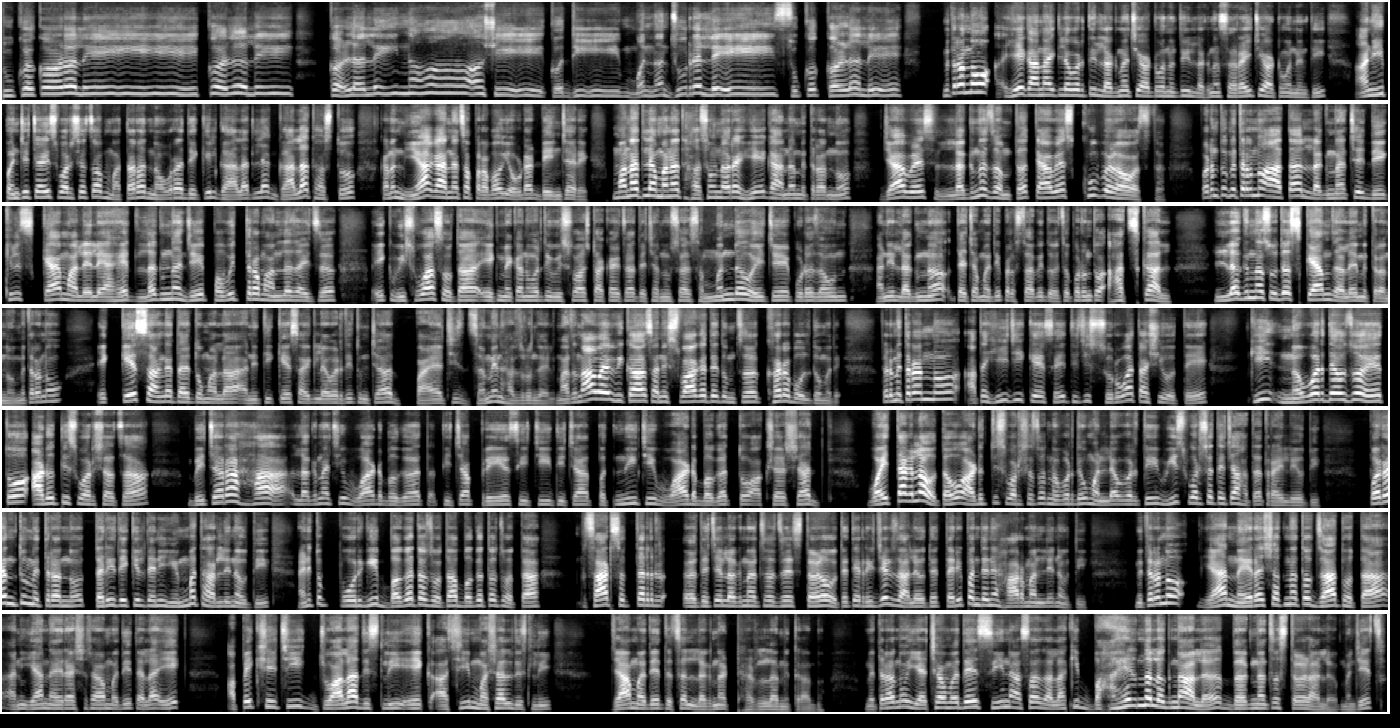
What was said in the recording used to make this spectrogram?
तुक कळले कळले कळले नाशे कधी मन झुरले सुख कळले. मित्रांनो हे गाणं ऐकल्यावरती लग्नाची आठवण होती लग्न सराईची आठवण होती आणि पंचेचाळीस वर्षाचा म्हातारा नवरा देखील गालातल्या गालात हसतो कारण या गाण्याचा प्रभाव एवढा डेंजर आहे. मनातल्या मनात हसवणारं हे गाणं मित्रांनो ज्यावेळेस लग्न जमतं त्यावेळेस खूप वेळा वाजतं परंतु मित्रांनो आता लग्नाचे देखील स्कॅम आलेले आहेत. लग्न जे पवित्र मानलं जायचं एक विश्वास होता एकमेकांवरती विश्वास टाकायचा त्याच्यानुसार संबंध व्हायचे पुढे जाऊन आणि लग्न त्याच्यामध्ये प्रस्थापित व्हायचं. परंतु आजकाल लग्नसुद्धा स्कॅम झालं आहे मित्रांनो. मित्रांनो एक केस सांगत आहे तुम्हाला आणि ती केस ऐकल्यावरती तुमच्या पायाची जमीन हाजरून जाईल. माझं नाव आहे विकास आणि स्वागत आहे तुमचं खरं बोलतो मध्ये. तर मित्रांनो आता ही जी केस आहे तिची सुरुवात अशी होते की नवरदेव जो आहे तो अडोतीस वर्षाचा. बिचारा हा लग्नाची वाट बघत तिच्या प्रेयसीची तिच्या पत्नीची वाट बघत तो अक्षरशः वैतागला होता हो. अडतीस वर्षाचा नवरदेव म्हणल्यावरती वीस वर्ष त्याच्या हातात राहिली होती. परंतु मित्रांनो तरी देखील त्यांनी हिंमत हारली नव्हती आणि तो पोरगी बघतच होता बघतच होता. साठ सत्तर त्याचे लग्नाचं जे स्थळ होते ते रिजेक्ट झाले होते तरी पण त्याने हार मानली नव्हती. मित्रांनो या नैराश्यातनं तो जात होता आणि या नैराश्यामध्ये त्याला एक अपेक्षेची ज्वाला दिसली एक अशी मशाल दिसली ज्यामध्ये त्याचं लग्न ठरलं मित्रांनो. मित्रांनो याच्यामध्ये सीन असा झाला की बाहेरनं लग्न आलं लग्नाचं स्थळ आलं. म्हणजेच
